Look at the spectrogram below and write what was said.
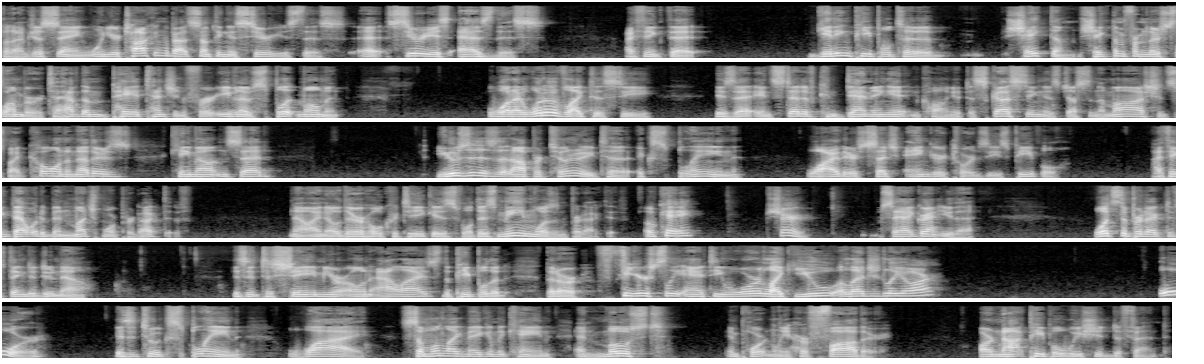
But I'm just saying when you're talking about something as serious this uh, serious as this, I think that getting people to shake them, shake them from their slumber, to have them pay attention for even a split moment. What I would have liked to see is that instead of condemning it and calling it disgusting, as Justin Amash and Spike Cohen and others came out and said, use it as an opportunity to explain why there's such anger towards these people. I think that would have been much more productive. Now, I know their whole critique is, well, this meme wasn't productive. Okay, sure. Say I grant you that. What's the productive thing to do now? Is it to shame your own allies, the people that that are fiercely anti-war like you allegedly are? Or is it to explain why someone like Meghan McCain and most importantly her father are not people we should defend?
